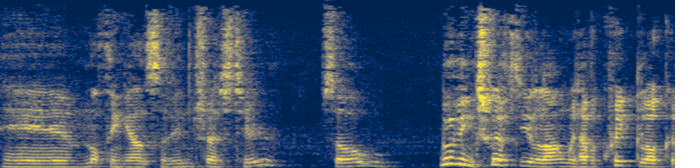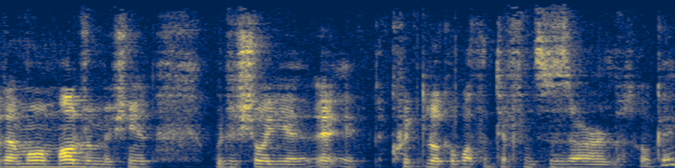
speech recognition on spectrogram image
Um, nothing else of interest here. So, moving swiftly along, we'll have a quick look at a more modern machine. We'll just show you a, a quick look at what the differences are in it, okay?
